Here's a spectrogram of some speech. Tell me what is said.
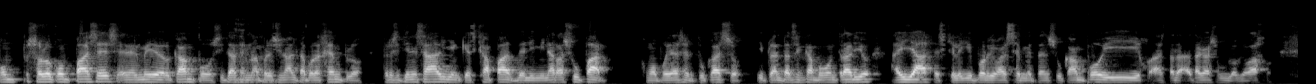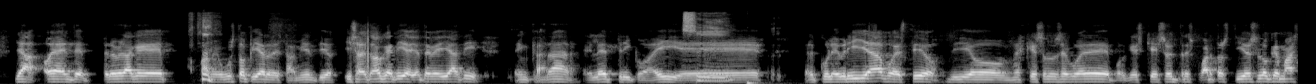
con- solo con pases en el medio del campo, si te hacen una presión alta, por ejemplo. Pero si tienes a alguien que es capaz de eliminar a su par, como podría ser tu caso, y plantarse en campo contrario, ahí ya haces que el equipo rival se meta en su campo y hasta atacas un bloque bajo. Ya, obviamente, pero es verdad que a mi gusto pierdes también, tío. Y sobre todo que, tío, yo te veía a ti encarar, eléctrico ahí, Sí. eh, el culebrilla, pues, tío, digo, es que eso no se puede, porque es que eso en tres cuartos, tío, es lo que más,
